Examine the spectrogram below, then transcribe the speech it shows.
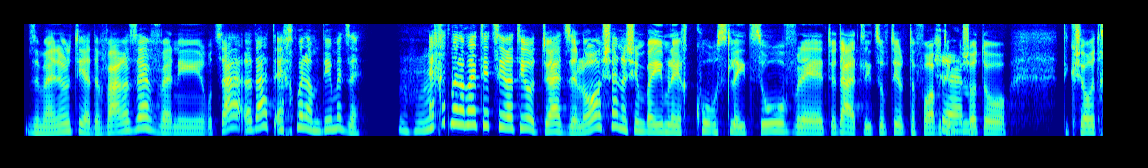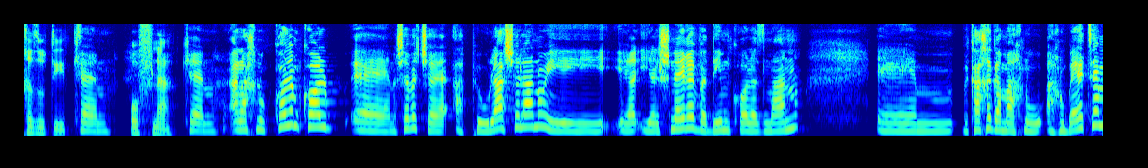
זה מעניין אותי הדבר הזה, ואני רוצה לדעת איך מלמדים את זה. Mm-hmm. איך את מלמדת יצירתיות? את יודעת, זה לא שאנשים באים לקורס לעיצוב, את יודעת, לעיצוב תפאורה כן. ותלבשות או תקשורת חזותית. כן. אופנה. כן. אנחנו קודם כל, אה, אני חושבת שהפעולה שלנו היא, היא על שני רבדים כל הזמן. אמ, וככה גם אנחנו, אנחנו בעצם,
